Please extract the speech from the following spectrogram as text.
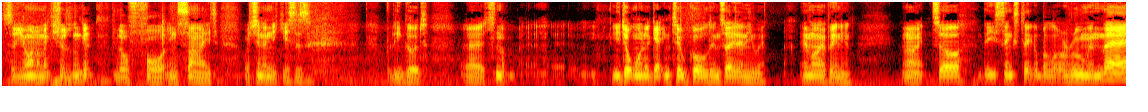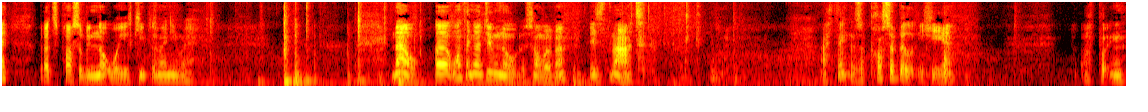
So you want to make sure it doesn't get below four inside which in any case is pretty good. Uh, it's not uh, you don't want to getting too cold inside anyway in my opinion. Alright, so these things take up a lot of room in there but that's possibly not where you'd keep them anyway. Now uh, one thing I do notice however is that I think there's a possibility here of putting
